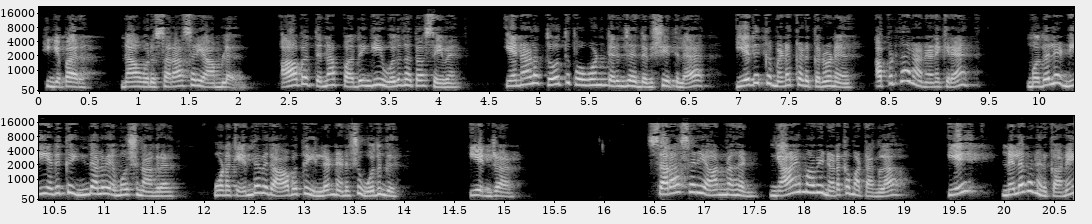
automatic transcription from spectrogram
இங்க பாரு நான் ஒரு சராசரி ஆம்பளை. ஆபத்துனா பதுங்கி ஒதுங்கத்தான் செய்வேன். என்னால தோத்து போவோன்னு தெரிஞ்ச இந்த விஷயத்துல எதுக்கு மெனக்கெடுக்கணும்னு அப்படிதான் நான் நினைக்கிறேன். முதல்ல நீ எதுக்கு இந்த அளவு எமோஷன் ஆகுற? உனக்கு எந்தவித ஆபத்தும் இல்லைன்னு நினைச்சு ஒதுங்கு என்றான் சராசரி ஆண்மகன் நியாயமாவே நடக்க மாட்டாங்களா? ஏ நிலவன் இருக்கானே?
